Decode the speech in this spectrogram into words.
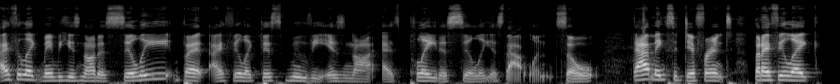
I feel like maybe he's not as silly, but I feel like this movie is not as played as silly as that one. So that makes it different. But I feel like,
